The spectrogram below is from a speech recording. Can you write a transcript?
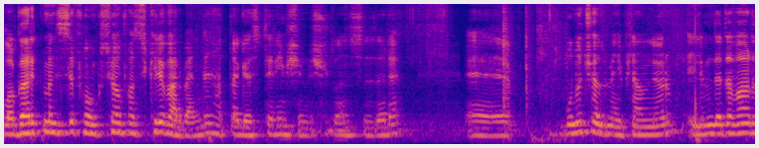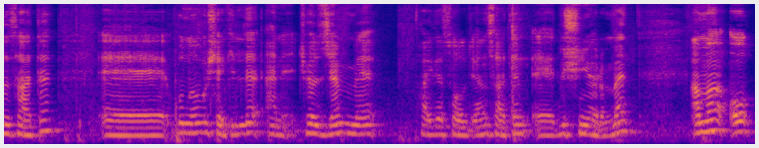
logaritma dizi fonksiyon fasikülü var bende. Hatta göstereyim şimdi şuradan sizlere. Ee, bunu çözmeyi planlıyorum. Elimde de vardı zaten. Ee, bunu bu şekilde hani çözeceğim ve faydası olacağını zaten e, düşünüyorum ben. Ama o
